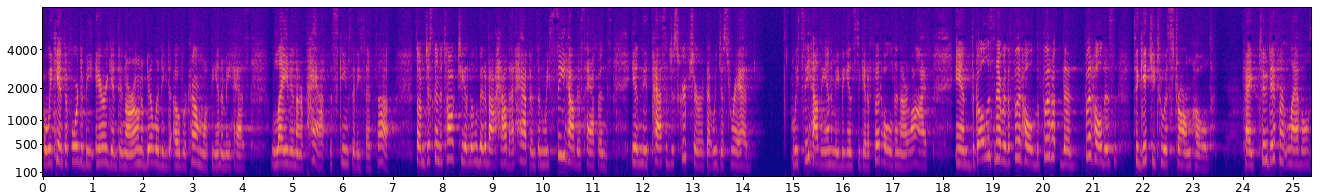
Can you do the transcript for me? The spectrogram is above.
But we can't afford to be arrogant in our own ability to overcome what the enemy has laid in our path, the schemes that he sets up. So I'm just going to talk to you a little bit about how that happens. And we see how this happens in the passage of scripture that we just read. We see how the enemy begins to get a foothold in our life. And the goal is never the foothold. The, foot, the foothold is to get you to a stronghold. Okay, two different levels.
